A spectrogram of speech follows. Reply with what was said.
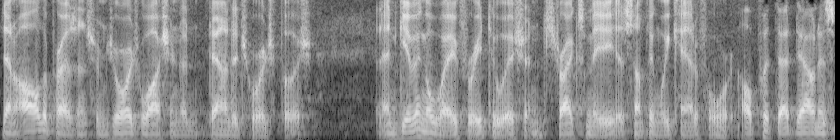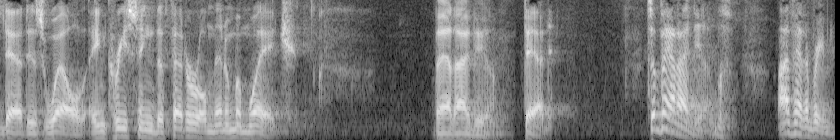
than all the presidents from George Washington down to George Bush. And giving away free tuition strikes me as something we can't afford. I'll put that down as dead as well. Increasing the federal minimum wage. Bad idea. Dead. It's a bad idea. I've had every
